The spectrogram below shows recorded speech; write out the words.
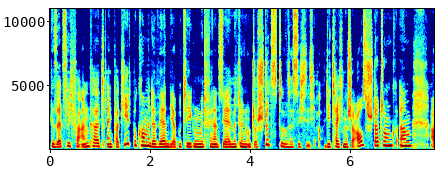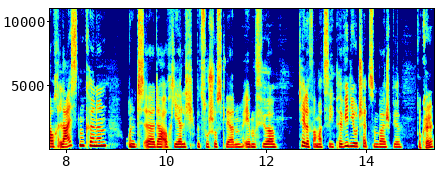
gesetzlich verankert ein Paket bekommen, da werden die Apotheken mit finanziellen Mitteln unterstützt, dass sie sich die technische Ausstattung ähm, auch leisten können und äh, da auch jährlich bezuschusst werden, eben für Telepharmazie, per Videochat zum Beispiel. Okay.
